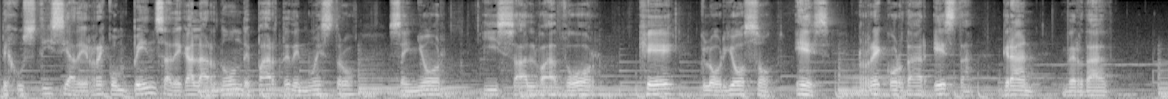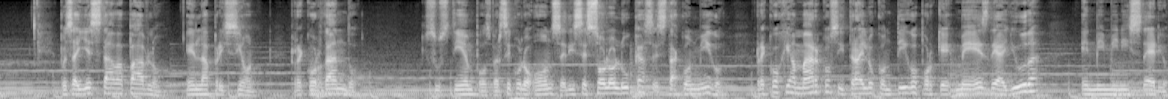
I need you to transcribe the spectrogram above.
de justicia, de recompensa, de galardón de parte de nuestro Señor y Salvador. Qué glorioso es recordar esta gran verdad. Pues ahí estaba Pablo en la prisión, recordando sus tiempos. Versículo 11 dice, solo Lucas está conmigo. Recoge a Marcos y tráelo contigo porque me es de ayuda en mi ministerio.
